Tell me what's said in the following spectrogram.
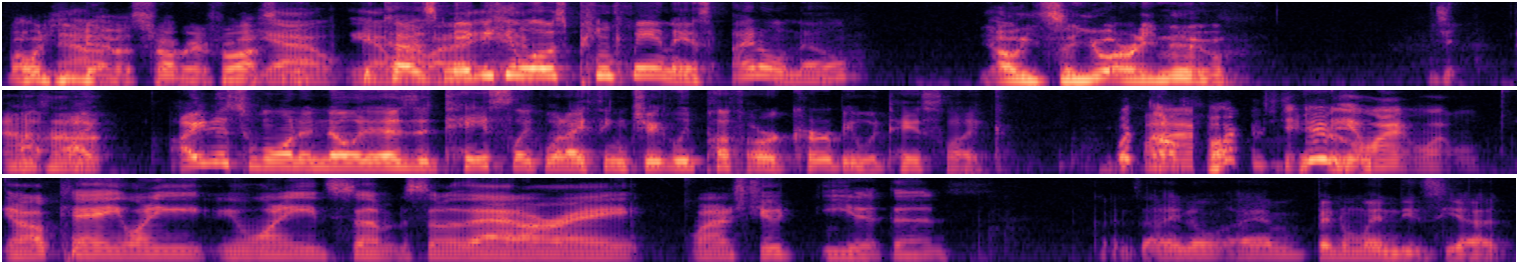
Why would he No. have a strawberry frosty? Yeah, yeah. because why would maybe I he ever- loves pink mayonnaise. I don't know. Oh, so you already knew. Uh-huh. I, I just want to know does it taste like what I think Jigglypuff or Kirby would taste like? What Why the fuck? don't Ew. You want, what, yeah, okay, you want to eat you want to eat some some of that. All right. Why don't you eat it then? 'Cause I don't. I haven't been to Wendy's yet.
